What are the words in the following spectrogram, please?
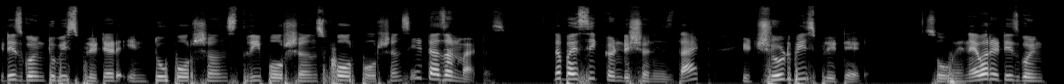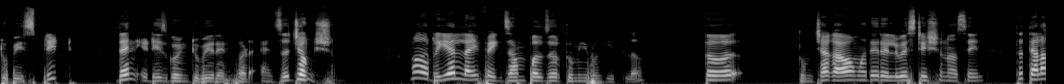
it is going to be splitted in two portions, three portions, four portions. It doesn't matter. The basic condition is that it should be splitted. So whenever it is going to be split, then it is going to be referred as a junction. मग रिअल लाईफ एक्झाम्पल जर तुम्ही बघितलं तर तुमच्या गावामध्ये रेल्वे स्टेशन असेल तर त्याला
